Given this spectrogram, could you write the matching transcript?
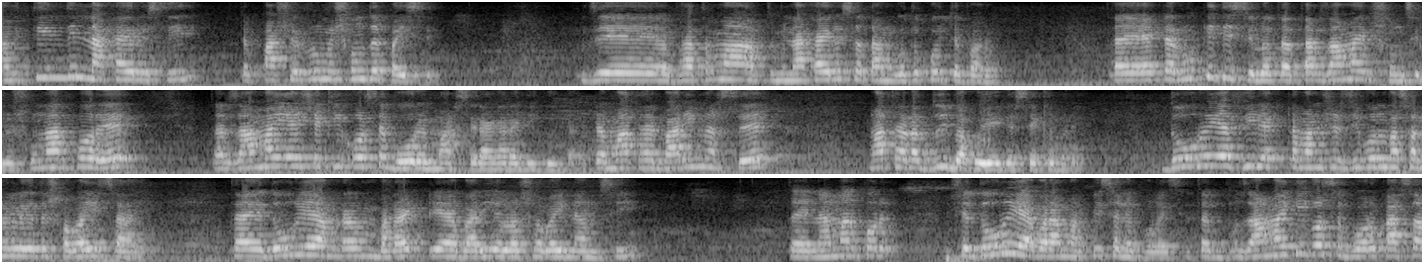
আমি তিন দিন না খাই রয়েছি তা পাশের রুমে শুনতে পাইছে। যে ভাতমা, তুমি না খাই রয়েছো তা আমাকে তো কইতে পারো। তাই একটা রুটি দিছিল, তা তার জামাই শুনছিল। শোনার পরে তার জামাই এসে কি করছে? বউরে মারছে রাগারাগি করে একটা মাথায় বাড়ি মারছে, মাথাটা দুই ভাগ হয়ে গেছে একেবারে। দৌড়াইয়া ফির একটা মানুষের জীবন বাঁচানোর লেগে তো সবাই চায়। তাই দৌড়ে আমরা ভাড়াটিয়া বাড়িওয়ালা সবাই নামছি। তাই নামার পর সে দৌড়ে আবার আমার পিছনে পলাইছে। তা জামাই কি করছে? বড় কাঁচা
